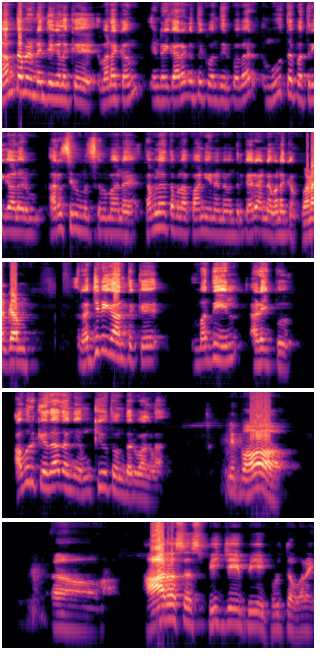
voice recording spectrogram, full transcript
நம் தமிழ் நெஞ்சங்களுக்கு வணக்கம். இன்றைக்கு அரங்கத்துக்கு வந்திருப்பவர் மூத்த பத்திரிகையாளரும் அரசியல் விமர்சகருமான தமிழா தமிழா பாண்டியன் அண்ணன் வந்திருக்காரு. அண்ணன் வணக்கம். வணக்கம். ரஜினிகாந்துக்கு மத்தியில் அழைப்பு. அவருக்கு ஏதாவது அங்க முக்கியத்துவம் தருவாங்களா? இப்போ ஆர்எஸ்எஸ் பிஜேபியை பொறுத்தவரை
